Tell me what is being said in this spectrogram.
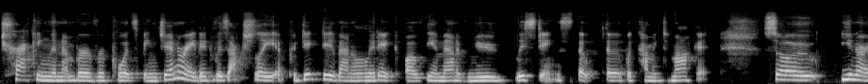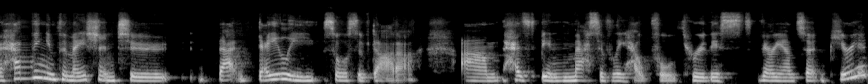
tracking the number of reports being generated was actually a predictive analytic of the amount of new listings that, that were coming to market. So, you know, having information to that daily source of data um, has been massively helpful through this very uncertain period.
